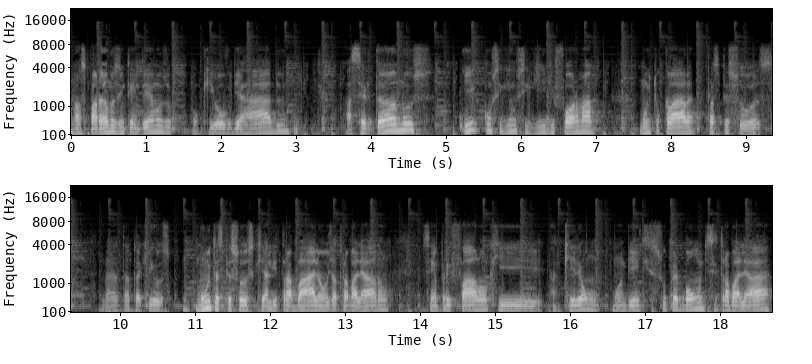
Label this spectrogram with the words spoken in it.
nós paramos, entendemos o, o que houve de errado, acertamos e conseguimos seguir de forma muito clara para as pessoas. Né? Tanto é que os, muitas pessoas que ali trabalham ou já trabalharam sempre falam que aquele é um, um ambiente super bom de se trabalhar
